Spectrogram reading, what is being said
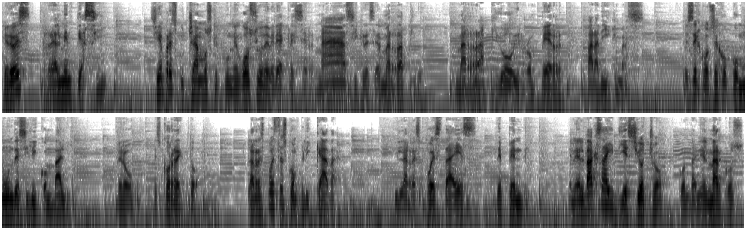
Pero ¿es realmente así? Siempre escuchamos que tu negocio debería crecer más y crecer más rápido, más rápido y romper paradigmas. Es el consejo común de Silicon Valley. Pero, ¿es correcto? La respuesta es complicada y la respuesta es depende. En el Backside 18, con Daniel Marcos,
